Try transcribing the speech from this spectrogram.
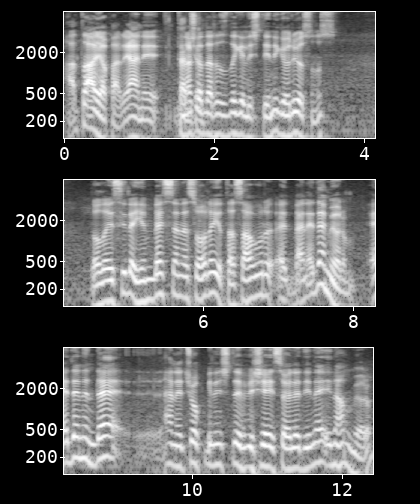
hata yapar. Yani Tabii ne canım. kadar hızlı geliştiğini görüyorsunuz. Dolayısıyla 25 sene sonrayı tasavvur e- ben edemiyorum. Edenin de e, hani çok bilinçli bir şey söylediğine inanmıyorum.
